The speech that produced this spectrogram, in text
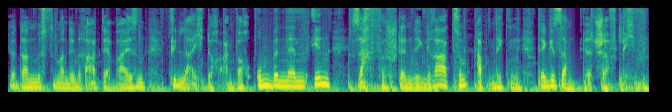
ja, dann müsste man den Rat der Weisen vielleicht doch einfach umbenennen in Sachverständigenrat zum Abnicken der gesamtwirtschaftlichen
